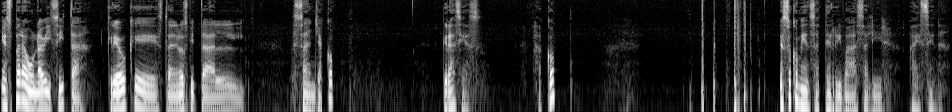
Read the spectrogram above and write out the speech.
Es para una visita. Creo que está en el hospital San Jacob. Gracias. Jacob. Esto comienza, Terry va a salir a escena.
